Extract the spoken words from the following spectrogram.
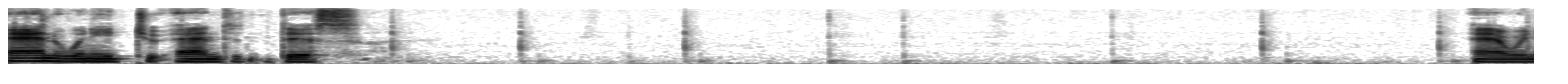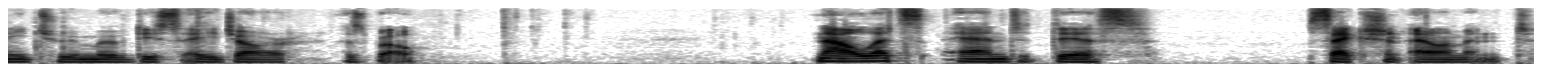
And we need to end this and we need to remove this hr as well. Now let's end this section element.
